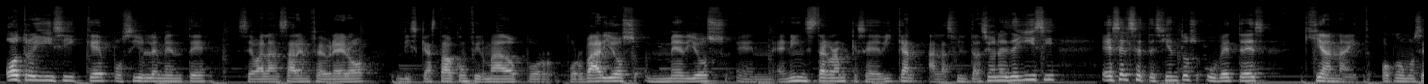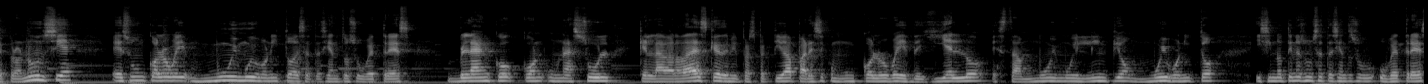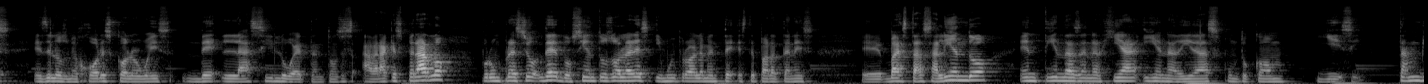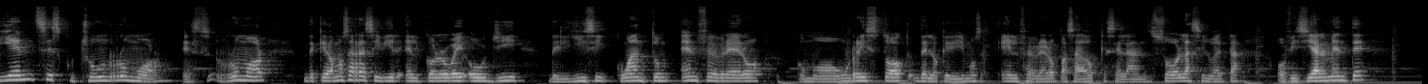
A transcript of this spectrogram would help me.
Otro Yeezy que posiblemente se va a lanzar en febrero. Dice que ha estado confirmado por, por varios medios en, Instagram que se dedican a las filtraciones de Yeezy. Es el 700V3 Kyanite. O como se pronuncie. Es un colorway muy muy bonito de 700V3 blanco con un azul que la verdad es que de mi perspectiva parece como un colorway de hielo, está muy muy limpio, muy bonito y si no tienes un 700 V3 es de los mejores colorways de la silueta, entonces habrá que esperarlo por un precio de 200 dólares y muy probablemente este par de tenis eh, va a estar saliendo en tiendas de energía y en adidas.com Yeezy. También se escuchó un rumor, es rumor de que vamos a recibir el colorway OG del Yeezy Quantum en febrero como un restock de lo que vimos el febrero pasado que se lanzó la silueta oficialmente.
